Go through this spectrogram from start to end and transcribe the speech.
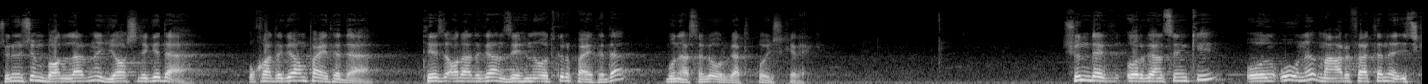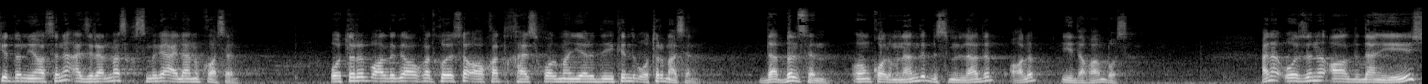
Shuning uchun bolalarni yoshligida o'qadigan paytida tez oladigan zehni o'tkir paytida bu narsaga o'rgatib qo'yish kerak. Shunday o'rgansinki uni ma'rifatini ichki dunyosini ajralmas qismiga aylanib qolsin. O'tirib oldiga ovqat qo'ysa ovqatni qaysi qo'l bilan yerida ekan deb o'tirmasin. Da bilsin o'ng qo'li bilan deb bismillah deb olib yeydigan bo'lsin. Ana o'zini oldidan yeyish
